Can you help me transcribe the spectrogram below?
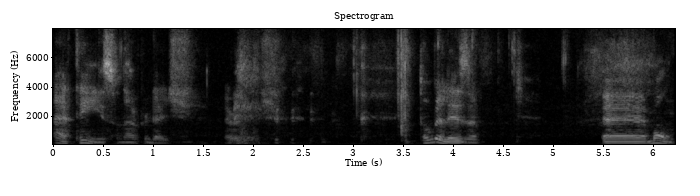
É, tem isso, né? É verdade. É verdade. Então, beleza. É, bom,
